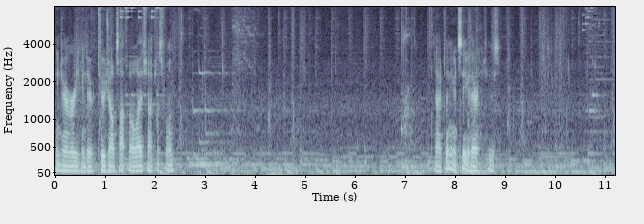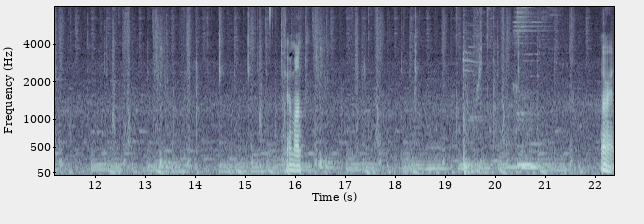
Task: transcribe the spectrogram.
You need to remember you can do two jumps off the ledge, not just one. I didn't even see you there, jeez. Come on. Alright.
